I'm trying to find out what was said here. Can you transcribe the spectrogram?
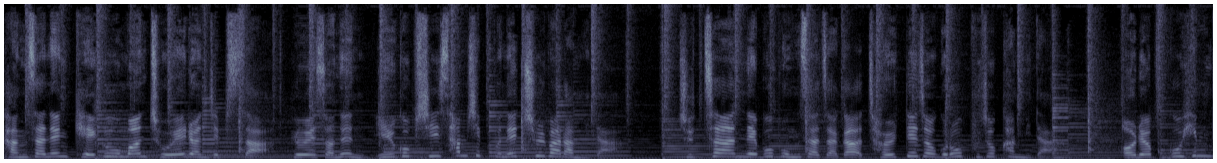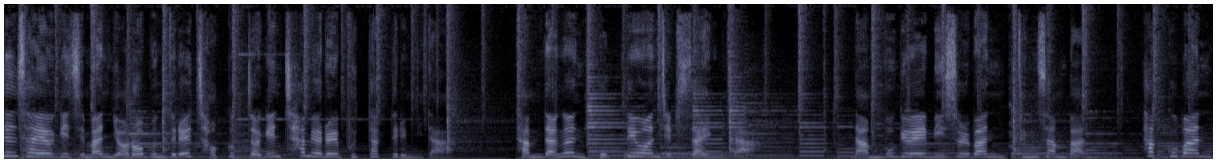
강사는 개그우먼 조혜련 집사, 교회에서는 7시 30분에 출발합니다. 주차 안내부 봉사자가 절대적으로 부족합니다. 어렵고 힘든 사역이지만 여러분들의 적극적인 참여를 부탁드립니다. 담당은 복대원 집사입니다. 남부교회 미술반, 등산반, 탁구반,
